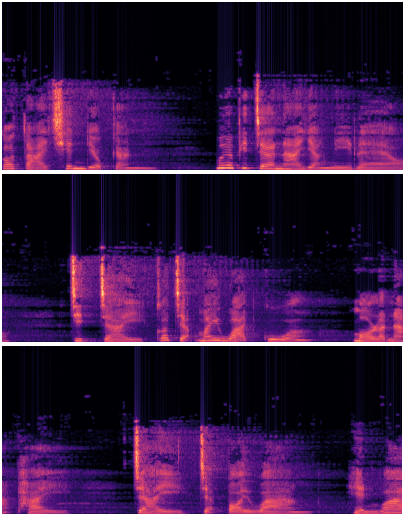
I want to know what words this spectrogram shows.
ก็ตายเช่นเดียวกัน เมื่อพิจารณาอย่างนี้แล้ว จิตใจก็จะไม่หวาดกลัว มรณะภัย ใจจะปล่อยวาง เห็นว่า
